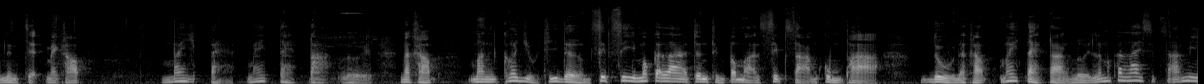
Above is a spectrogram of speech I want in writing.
2017 ไหมครับ ไม่แปลกไม่แตกต่างเลยนะครับ มันก็อยู่ที่เดิม 14 มกราจนถึงประมาณ 13 กุมภาดูนะครับ ไม่แตกต่างเลยแล้วมันก็ไล่ 13 มี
